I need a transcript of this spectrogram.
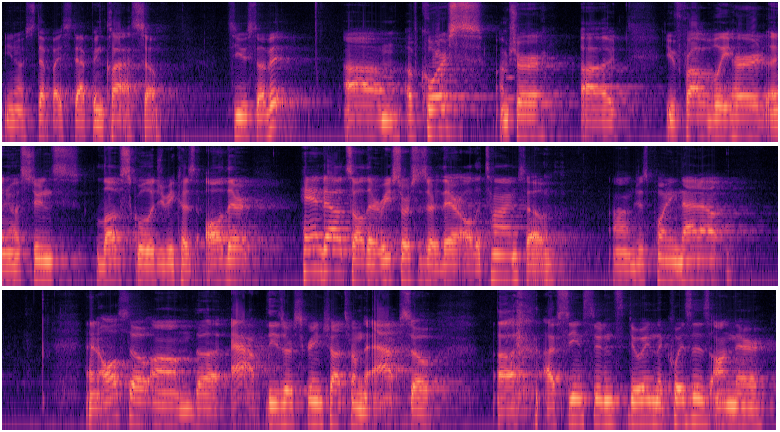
you know, step by step in class. So it's use of it. Um, of course, I'm sure uh, you've probably heard, you know, students love Schoology because all their handouts, all their resources are there all the time. So um, just pointing that out. And also um, the app, these are screenshots from the app. So uh, I've seen students doing the quizzes on their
